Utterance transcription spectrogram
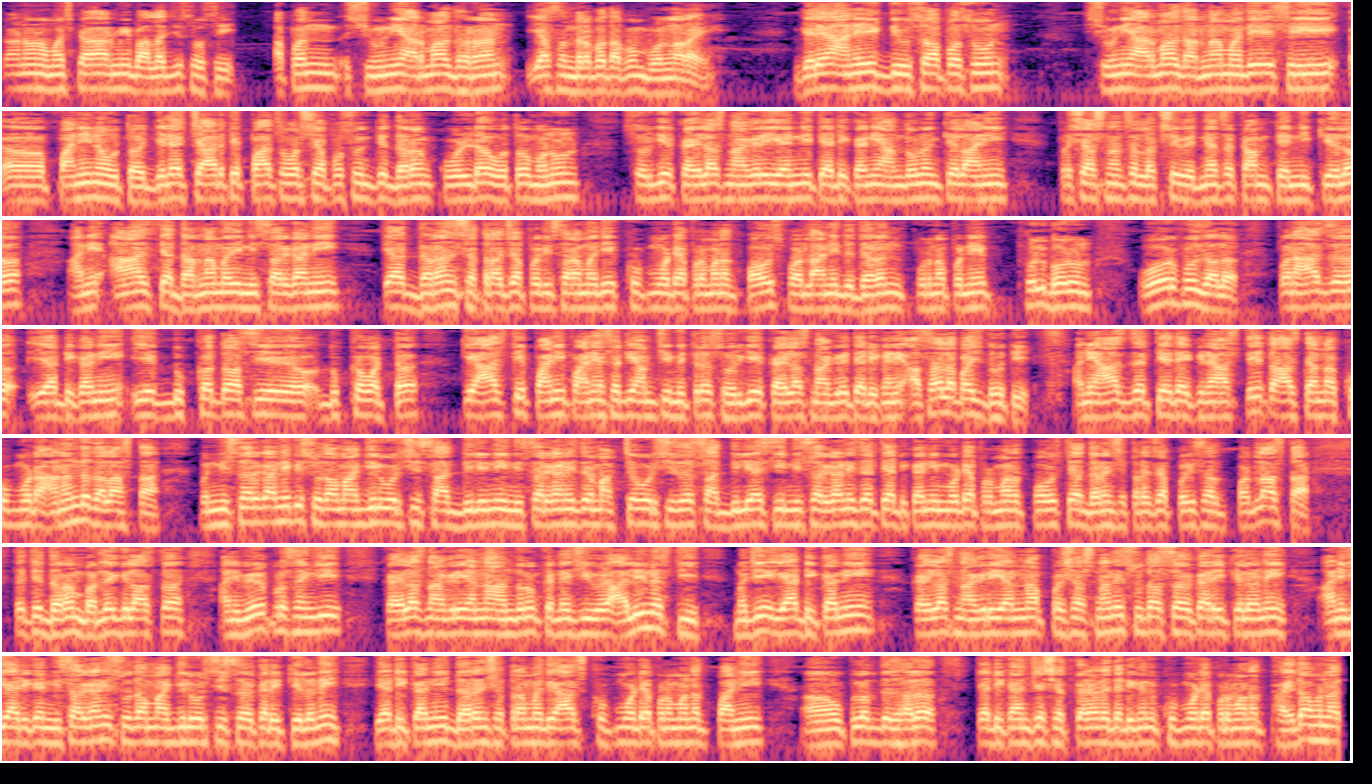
मित्रांनो नमस्कार. मी बालाजी सोसे. आपण शिवनी आरमाळ धरण या संदर्भात आपण बोलणार आहे. गेल्या अनेक दिवसापासून शिवनी आरमाळ धरणामध्ये श्री पाणी नव्हतं. गेल्या चार ते पाच वर्षापासून ते धरण कोल्ड होतं म्हणून स्वर्गीय कैलास नागरे यांनी त्या ठिकाणी आंदोलन केलं आणि प्रशासनाचं लक्ष वेधण्याचं काम त्यांनी केलं. आणि आज त्या धरणामध्ये निसर्गाने त्या धरण क्षेत्राच्या परिसरामध्ये खूप मोठ्या प्रमाणात पाऊस पडला आणि ते धरण पूर्णपणे फुल भरून ओव्हरफुल झालं. पण आज या ठिकाणी एक दुःखद असे दुःख वाटतं. की आज ते पाणी पाण्यासाठी आमचे मित्र स्वर्गीय कैलास नागरे त्या ठिकाणी असायला पाहिजे होते. आणि आज जर त्या ठिकाणी असते तर आज त्यांना खूप मोठा आनंद झाला असता. पण निसर्गाने बी सुद्धा मागील वर्षी साथ दिली नाही. निसर्गाने जर मागच्या वर्षी जर साथ दिली असती निसर्गाने जर त्या ठिकाणी मोठ्या प्रमाणात पाऊस त्या धरण क्षेत्राच्या परिसरात पडला असता तर ते धरण भरले गेलं असतं. आणि वेळ प्रसंगी कैलास नागरे यांना आंदोलन करण्याची वेळ आली नसती. म्हणजे या ठिकाणी कैलास नागरे यांना प्रशासनाने सुद्धा सहकार्य केलं नाही आणि या ठिकाणी निसर्गाने सुद्धा मागील वर्षी सहकार्य केलं नाही. या ठिकाणी धरण क्षेत्रामध्ये आज खूप मोठ्या प्रमाणात पाणी उपलब्ध झालं. त्या ठिकाणच्या शेतकऱ्यांना त्या ठिकाणी खूप मोठ्या प्रमाणात फायदा होणार.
